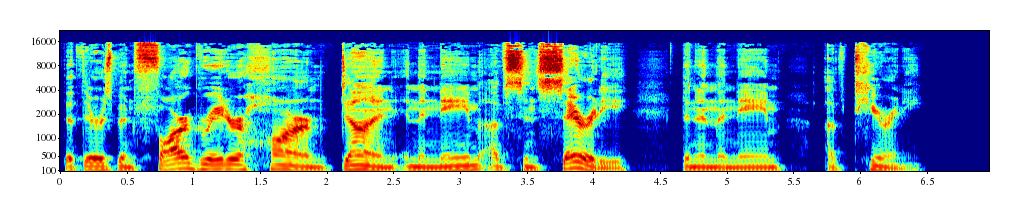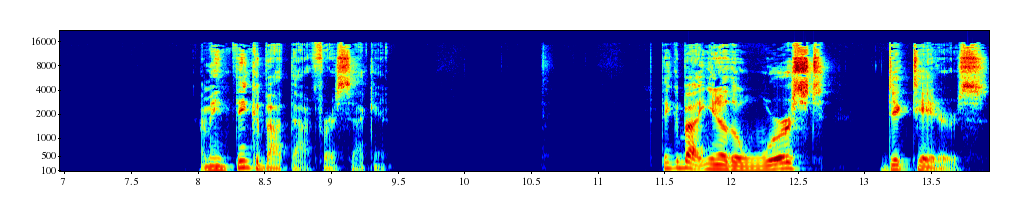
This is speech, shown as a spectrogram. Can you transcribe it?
that there has been far greater harm done in the name of sincerity than in the name of tyranny. I mean, think about that for a second. Think about, you know, the worst dictators,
